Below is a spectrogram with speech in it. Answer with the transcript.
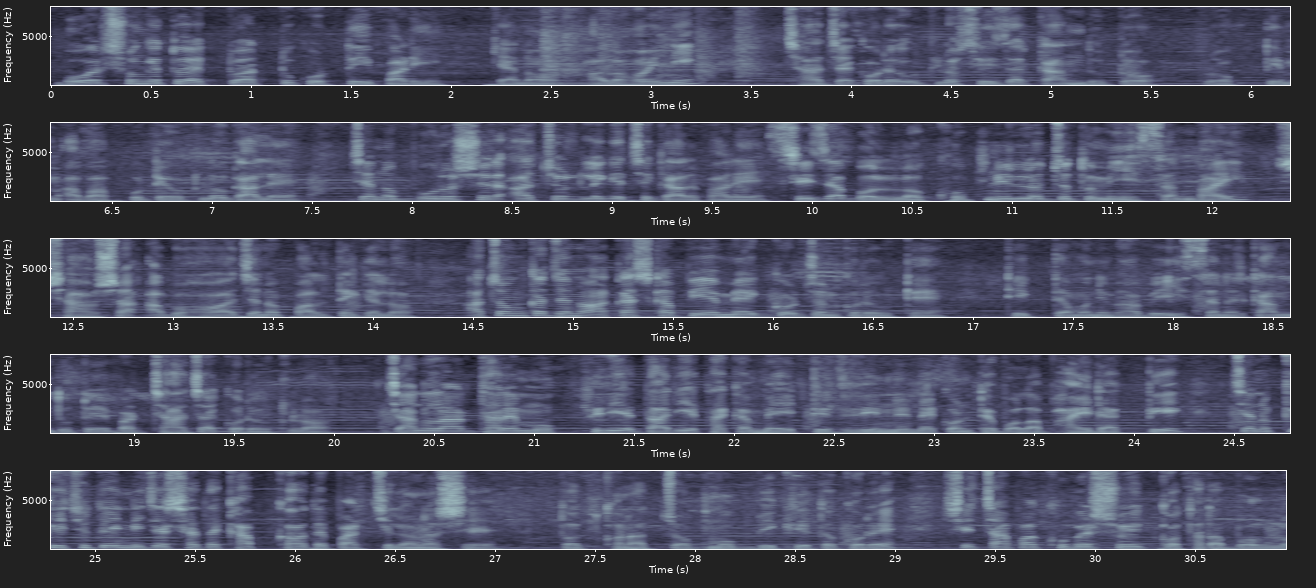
বউয়ের সঙ্গে তো একটু আটটু করতেই পারি। কেন, ভালো হয়নি? ঝাঁঝা করে উঠল সিজার কান দুটো। রক্তিম আভা ফুটে উঠল গালে। যেন বুরসের আচর লেগেছে গাল ভারে। সৃজা বলল, খুব নির্লজ্জ তুমি, ইহসান ভাই। সাহসা আবহাওয়া যেন পাল্টে গেল। আচমকা যেন আকাশ কাঁপিয়ে মেঘ গর্জন করে উঠে। ঠিক তেমনইভাবে ইহসানের কান দুটো এবার ঝাঁঝা করে উঠল। জানলার ধারে মুখ ফিরিয়ে দাঁড়িয়ে থাকা মেয়েটির রিনরিনে কণ্ঠে বলা ভাই ডাকটি যেন কিছুতেই নিজের সাথে খাপ খাওয়াতে পারছিল না সে। তৎক্ষণাৎ চোখ মুখ বিকৃত করে সে চাপা ক্ষোভের সহিত কথাটা বলল,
